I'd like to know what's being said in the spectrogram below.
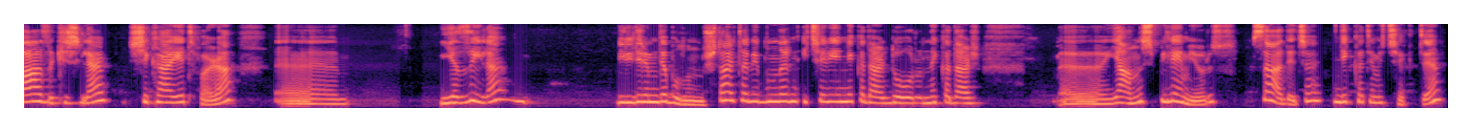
Bazı kişiler şikayet vara e, yazıyla bildirimde bulunmuşlar. Tabii bunların içeriği ne kadar doğru, ne kadar e, yanlış bilemiyoruz. Sadece dikkatimi çekti.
